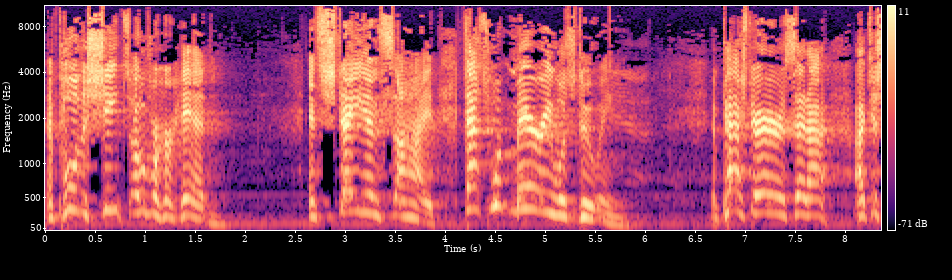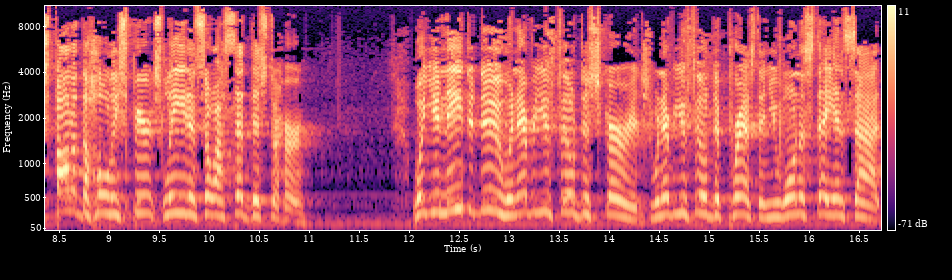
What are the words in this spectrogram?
and pull the sheets over her head and stay inside. That's what Mary was doing. And Pastor Aaron said, I, I just followed the Holy Spirit's lead, and so I said this to her. What you need to do whenever you feel discouraged, whenever you feel depressed and you want to stay inside,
